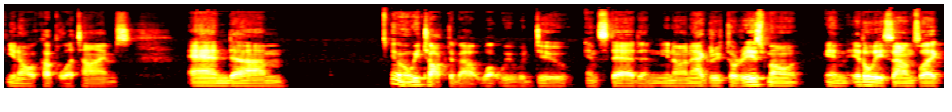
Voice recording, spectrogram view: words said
you know, a couple of times, and um, you know we talked about what we would do instead, and you know, an agriturismo in Italy sounds like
